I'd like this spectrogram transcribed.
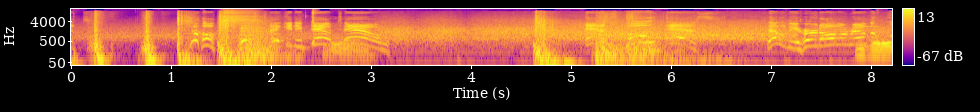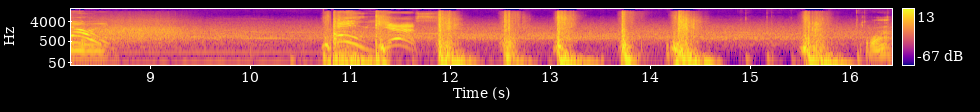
Magnificent. Oh, he's taking him downtown. SOS. That'll be heard all around the world. Oh, yes. Ła.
